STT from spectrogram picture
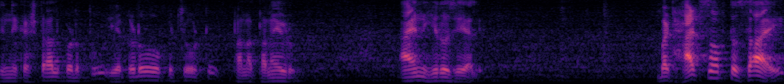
ఇన్ని కష్టాలు పడుతూ ఎక్కడో ఒక చోటు తన తనయుడు. ఆయన్ని హీరో చేయాలి. But hats off to Sai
